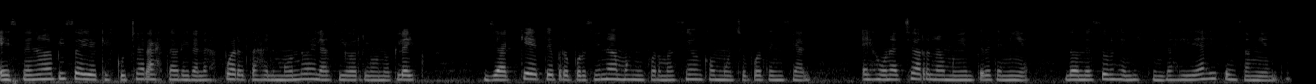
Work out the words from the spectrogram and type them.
Este nuevo episodio que escucharás te abrirá las puertas al mundo del ácido ribonucleico, ya que te proporcionamos información con mucho potencial. Es una charla muy entretenida, donde surgen distintas ideas y pensamientos.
